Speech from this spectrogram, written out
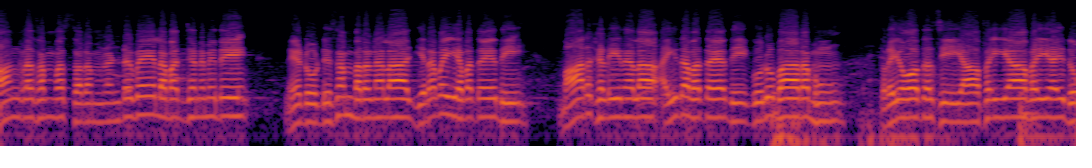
ఆంగ్ల సంవత్సరం రెండు వేల పద్దెనిమిది నేడు డిసెంబర్ నెల ఇరవైవ తేదీ మార్హళి నెల ఐదవ తేదీ గురువారము త్రయోదశి యాభై యాభై ఐదు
